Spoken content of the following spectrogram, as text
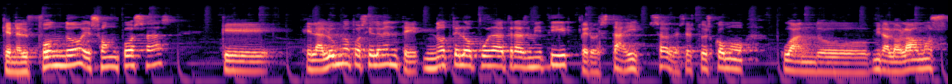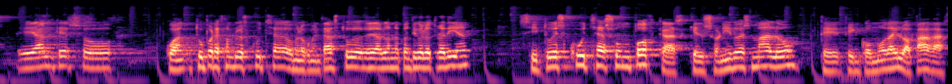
Que en el fondo son cosas que el alumno posiblemente no te lo pueda transmitir, pero está ahí, ¿sabes? Esto es como cuando, mira, lo hablábamos eh, antes o cuando tú, por ejemplo, escuchas, o me lo comentabas tú eh, hablando contigo el otro día, si tú escuchas un podcast que el sonido es malo, te incomoda y lo apagas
